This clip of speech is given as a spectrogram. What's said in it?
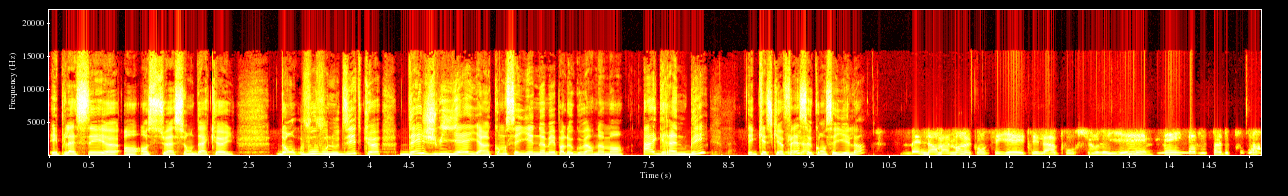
et placés euh, en, en situation d'accueil. Donc, vous, vous nous dites que dès juillet, il y a un conseiller nommé par le gouvernement à Granby. Et qu'est-ce qu'il a fait, Exact. ce conseiller-là? Ben, normalement, le conseiller était là pour surveiller, mais il n'avait pas de pouvoir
